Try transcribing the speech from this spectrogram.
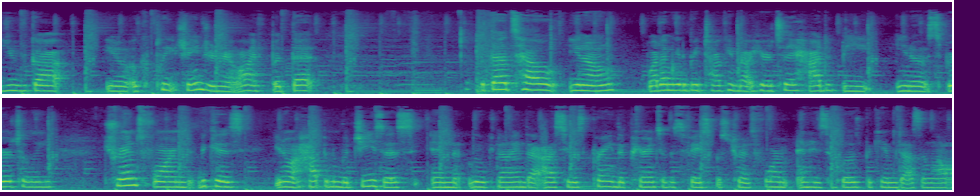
you've got, you know, a complete change in your life, but that but that's how, you know, what I'm going to be talking about here today how to be, you know, spiritually transformed because you know what happened with Jesus in Luke 9 that as he was praying, the appearance of his face was transformed and his clothes became dazzling,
